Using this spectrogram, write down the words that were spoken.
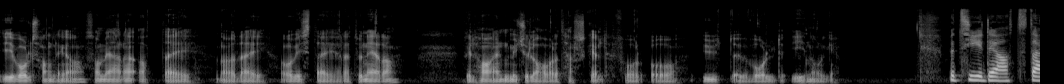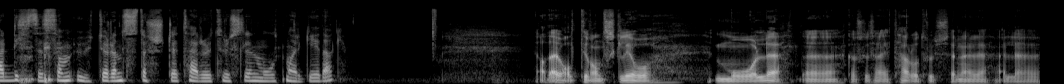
i voldshandlinger, som gjør at de, når de, og hvis de returnerer, vil ha en mye lavere terskel for å utøve vold i Norge. Betyr det at det er disse som utgjør den største terrortrusselen mot Norge i dag? Ja, Det er jo alltid vanskelig å måle eh, si, terrortrusselen eller, eller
